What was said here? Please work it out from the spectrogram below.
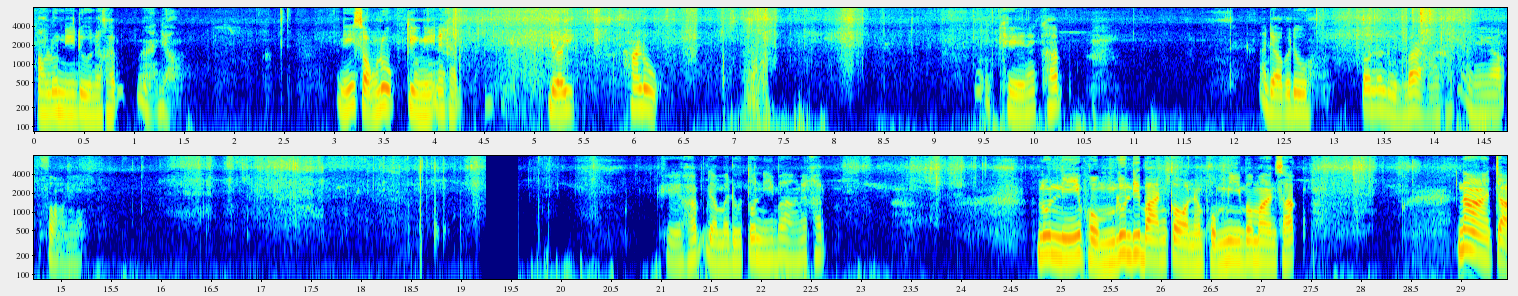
เอารุ่นนี้ดูนะครับเดี๋ยว นี้สองลูกกิ่งนี้นะครับ เหลืออีกห้าลูก โอเคนะครับเดี๋ยวไปดูต้นอื่นบ้างนะครับ อันนี้ก็ฝั่งนี้โอเคครับเดี๋ยวมาดูต้นนี้บ้างนะครับ รุ่นนี้ผมรุ่นที่บานก่อนนะผมมีประมาณสัก น่าจะ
